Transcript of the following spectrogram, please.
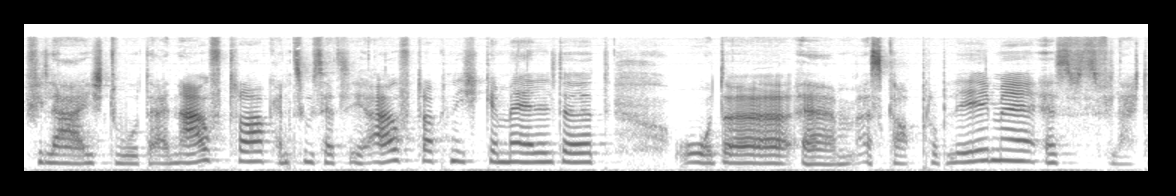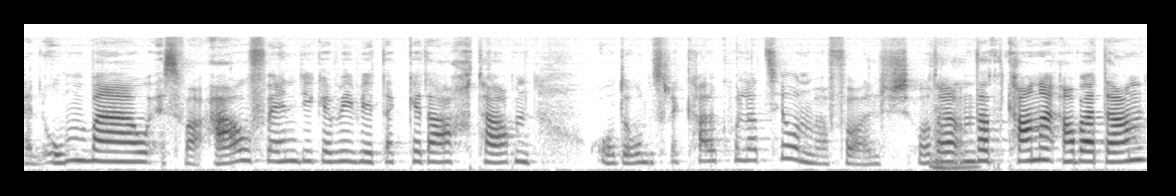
vielleicht wurde ein Auftrag, ein zusätzlicher Auftrag nicht gemeldet oder ähm, es gab Probleme, es ist vielleicht ein Umbau, es war aufwendiger, wie wir gedacht haben, oder unsere Kalkulation war falsch. Oder? Mhm. Und dann kann er, aber dann,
